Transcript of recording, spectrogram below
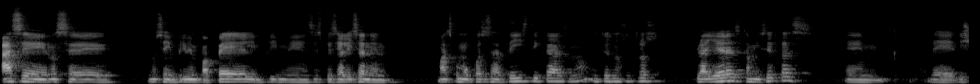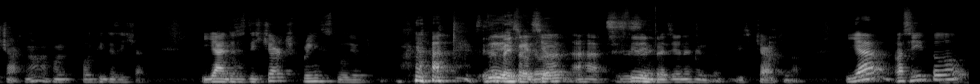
hace, no sé, no sé, imprimen papel, imprimen, se especializan en más como cosas artísticas, ¿no? Entonces nosotros, playeras, camisetas em, de Discharge, ¿no? Con, con tintas Discharge. Y ya, entonces Discharge Print Studio. estudio de impresión, ¿no? ajá, Sí, sí, estudio de impresiones en Discharge, ¿no? Y ya, así todo,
